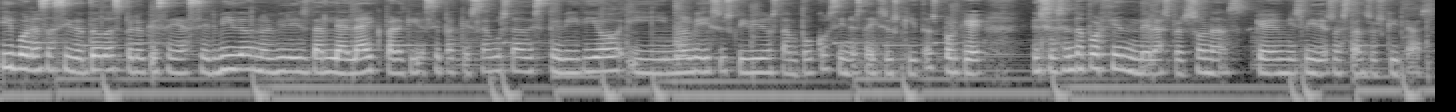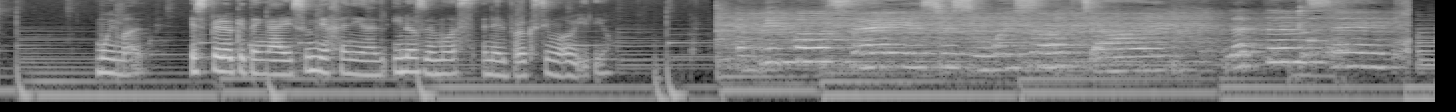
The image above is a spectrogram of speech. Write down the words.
Y bueno, eso ha sido todo, espero que os haya servido, no olvidéis darle a like para que yo sepa que os ha gustado este vídeo y no olvidéis suscribiros tampoco si no estáis suscritos, porque el 60% de las personas que ven mis vídeos no están suscritas. Muy mal. Espero que tengáis un día genial y nos vemos en el próximo vídeo. Say it's just a waste of time. Let them say.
